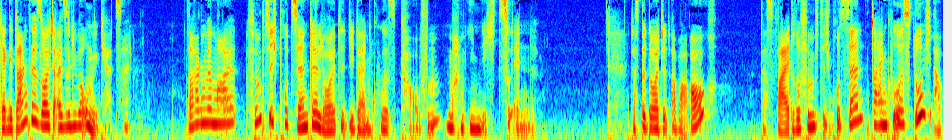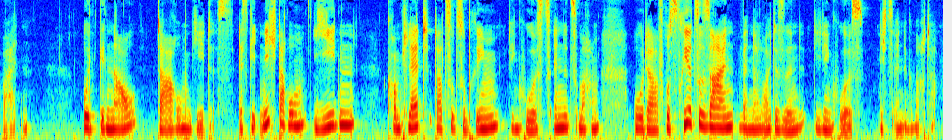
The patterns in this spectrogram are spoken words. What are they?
Der Gedanke sollte also lieber umgekehrt sein. Sagen wir mal, 50 Prozent der Leute, die deinen Kurs kaufen, machen ihn nicht zu Ende. Das bedeutet aber auch, dass weitere 50 Prozent deinen Kurs durcharbeiten. Und genau darum geht es. Es geht nicht darum, jeden komplett dazu zu bringen, den Kurs zu Ende zu machen oder frustriert zu sein, wenn da Leute sind, die den Kurs nicht zu Ende gemacht haben.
